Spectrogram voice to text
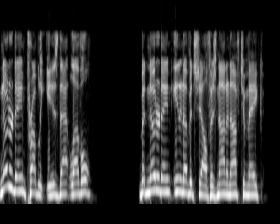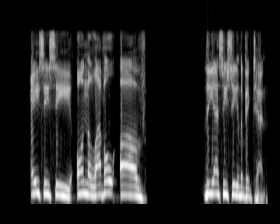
Notre Dame probably is that level, but Notre Dame in and of itself is not enough to make ACC on the level of the SEC and the Big Ten.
